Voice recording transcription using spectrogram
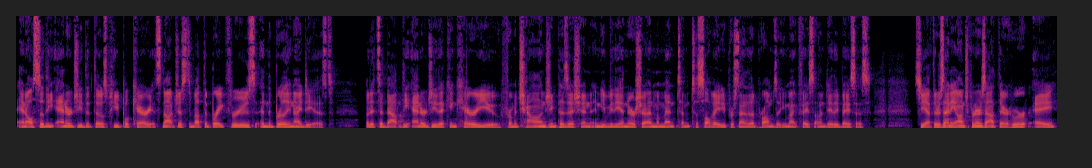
and also the energy that those people carry. It's not just about the breakthroughs and the brilliant ideas, but it's about the energy that can carry you from a challenging position and give you the inertia and momentum to solve 80% of the problems that you might face on a daily basis. So, yeah, if there's any entrepreneurs out there who are A,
